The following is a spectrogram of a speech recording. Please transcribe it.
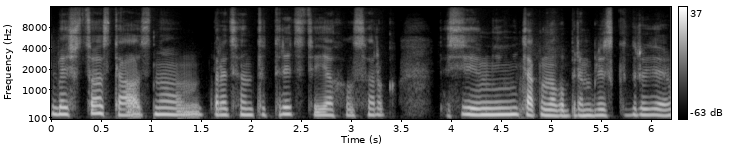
Большинство осталось. Ну, процентов 30 уехал, 40. То есть мне не так много прям близких друзей.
